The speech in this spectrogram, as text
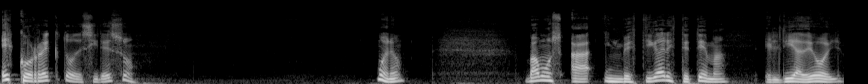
¿Es correcto decir eso? Bueno, vamos a investigar este tema el día de hoy,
